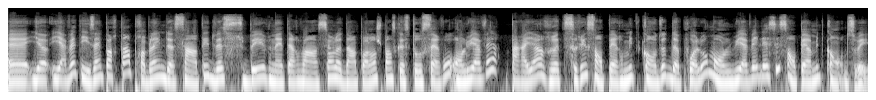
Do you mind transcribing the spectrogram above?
Euh, il y, a- il y avait des importants problèmes de santé. Il devait subir une intervention là, dans pas long. Je pense que c'est au cerveau. On lui avait par ailleurs retiré son permis de conduite de poids lourd, mais on lui avait laissé son permis de conduire.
